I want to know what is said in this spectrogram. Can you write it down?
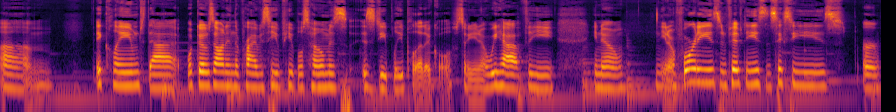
Um, it claimed that what goes on in the privacy of people's home is is deeply political. So you know we have the, you know, you know 40s and 50s and 60s, or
